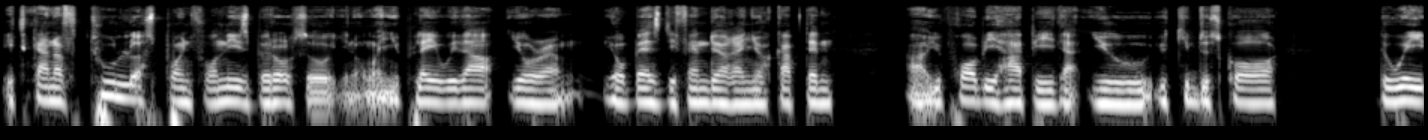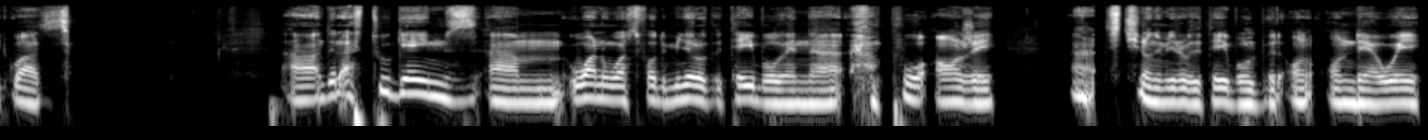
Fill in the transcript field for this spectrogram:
it's kind of two lost points for Nice, but also, you know, when you play without your um, your best defender and your captain, uh, you're probably happy that you you keep the score the way it was. Uh, the last two games, um, one was for the middle of the table, and uh, poor Angers, still on the middle of the table, but on, on their way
